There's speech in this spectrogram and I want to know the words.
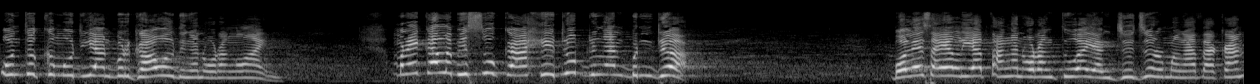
untuk kemudian bergaul dengan orang lain. Mereka lebih suka hidup dengan benda. Boleh saya lihat tangan orang tua yang jujur mengatakan,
